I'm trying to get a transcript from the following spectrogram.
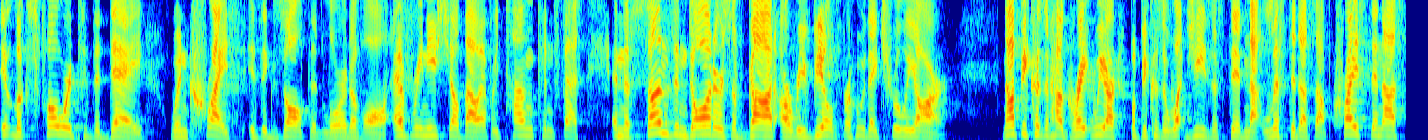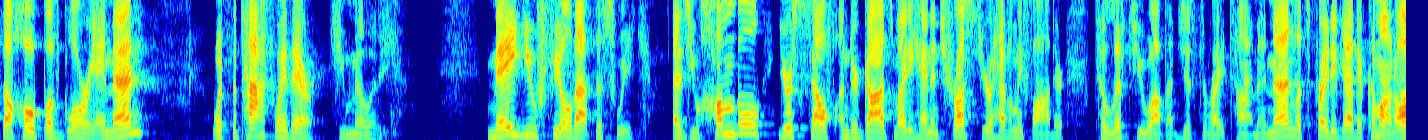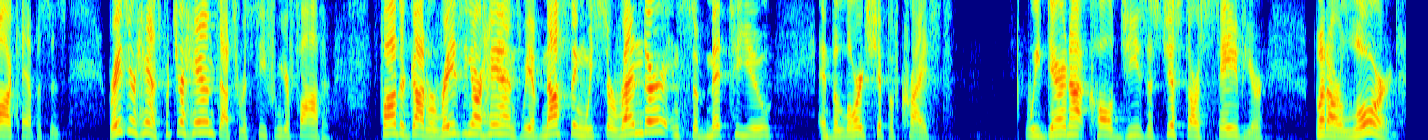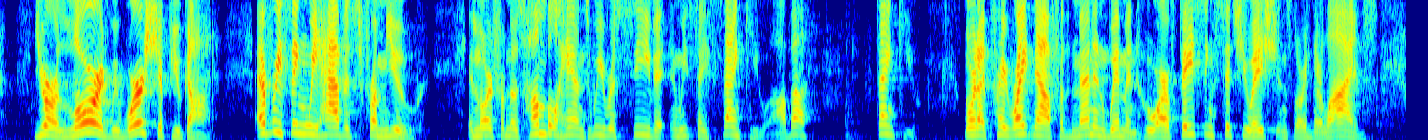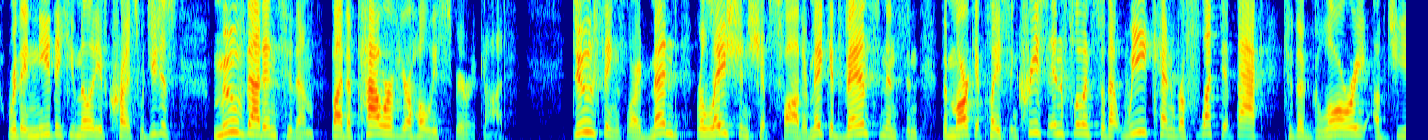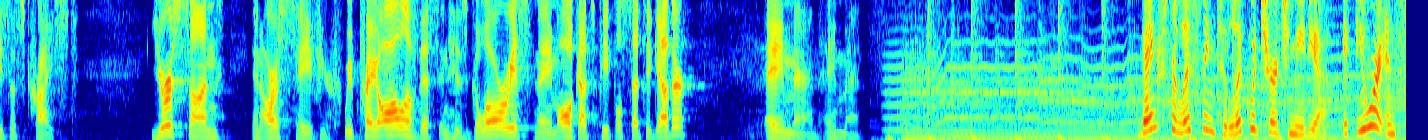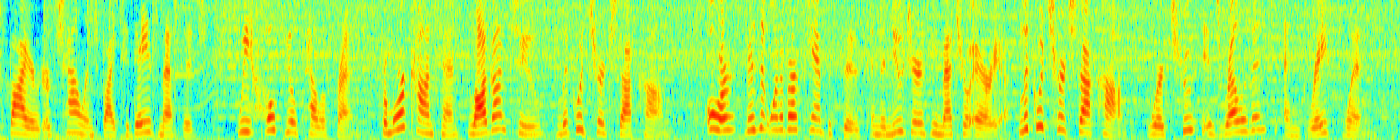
It looks forward to the day when Christ is exalted Lord of all. Every knee shall bow, every tongue confess, and the sons and daughters of God are revealed for who they truly are. Not because of how great we are, but because of what Jesus did and that lifted us up. Christ in us, the hope of glory. Amen? What's the pathway there? Humility. May you feel that this week as you humble yourself under God's mighty hand and trust your Heavenly Father to lift you up at just the right time. Amen? Let's pray together. Come on, all our campuses. Raise your hands. Put your hands out to receive from your Father. Father God, we're raising our hands. We have nothing. We surrender and submit to you and the Lordship of Christ. We dare not call Jesus just our Savior, but our Lord. You're our Lord. We worship you, God. Everything we have is from you. And Lord, from those humble hands, we receive it and we say, Thank you, Abba. Thank you. Lord, I pray right now for the men and women who are facing situations, Lord, in their lives where they need the humility of Christ. Would you just move that into them by the power of your Holy Spirit, God? Do things, Lord. Mend relationships, Father. Make advancements in the marketplace. Increase influence so that we can reflect it back to the glory of Jesus Christ, your Son and our Savior. We pray all of this in His glorious name. All God's people said together, Amen. Amen. Thanks for listening to Liquid Church Media. If you were inspired or challenged by today's message, we hope you'll tell a friend. For more content, log on to liquidchurch.com or visit one of our campuses in the New Jersey metro area. Liquidchurch.com, where truth is relevant and grace wins.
